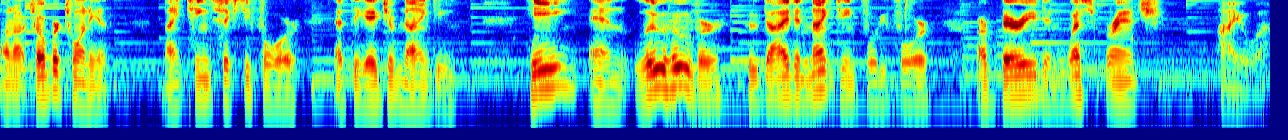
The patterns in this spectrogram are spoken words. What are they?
on October 20th, 1964, at the age of 90. He and Lou Hoover, who died in 1944, are buried in West Branch, Iowa.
